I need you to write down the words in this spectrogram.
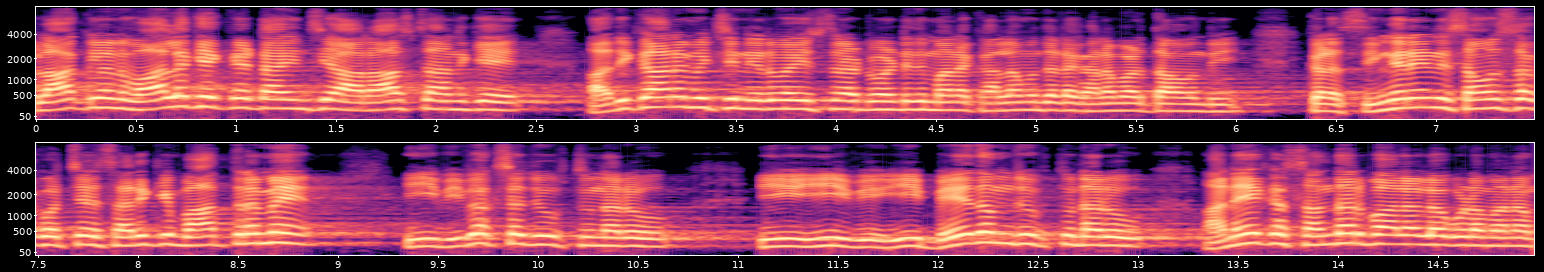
బ్లాకులను వాళ్ళకే కేటాయించి ఆ రాష్ట్రానికే అధికారం ఇచ్చి నిర్వహిస్తున్నటువంటిది మన కళ్ళ ముందట కనబడతా ఉంది. ఇక్కడ సింగరేణి సంస్థకు వచ్చేసరికి మాత్రమే ఈ వివక్ష చూపుతున్నారు. ఈ ఈ ఈ భేదం చూపుతున్నారు. అనేక సందర్భాలలో కూడా మనం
